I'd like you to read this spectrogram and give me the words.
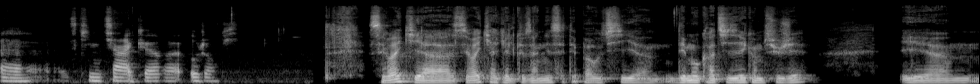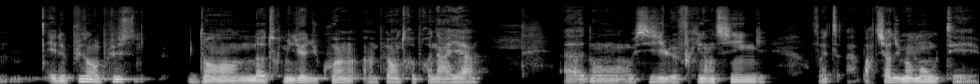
ce qui me tient à cœur aujourd'hui. C'est vrai qu'il y a, c'est vrai qu'il y a quelques années, c'était pas aussi démocratisé comme sujet, et et de plus en plus dans notre milieu du coup un, peu entrepreneuriat, dans aussi le freelancing. En fait, à partir du moment où t'es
